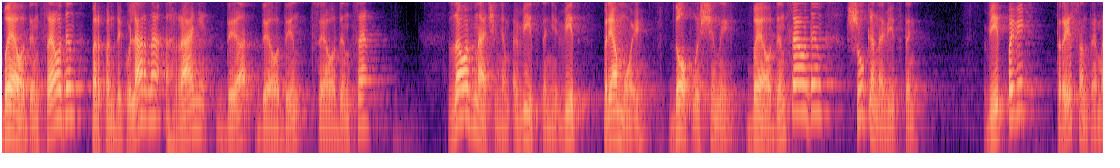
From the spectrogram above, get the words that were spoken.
B1C1 перпендикулярна грані DD1, C1C. За означенням відстані від прямої до площини B1C1 шукана відстань. Відповідь 3 см.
